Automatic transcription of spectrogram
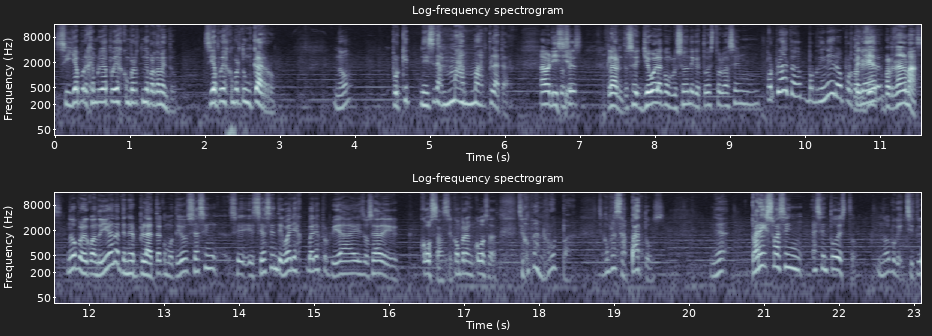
si ya, por ejemplo, ya podías comprarte un departamento? Si ya podías comprarte un carro, ¿no? ¿Por qué necesitas más, más plata? Avaricia. Entonces, claro, entonces llego a la conclusión de que todo esto lo hacen por plata, por dinero, por Porque- tener... por tener más. No, porque cuando llegan a tener plata, como te digo, se hacen, se, se hacen de varias, varias propiedades, o sea, de cosas, se compran cosas, se compran ropa, se compran zapatos. ¿Ya? Para eso hacen, hacen todo esto, ¿no? Porque si tú,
